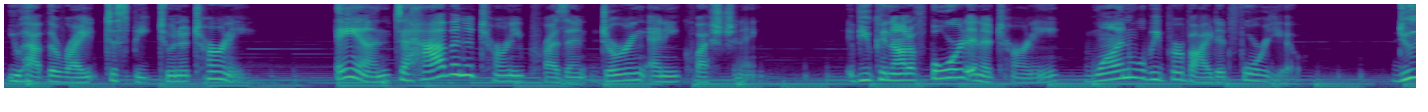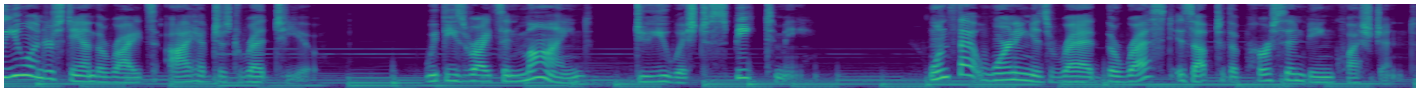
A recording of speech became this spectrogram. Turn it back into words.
You have the right to speak to an attorney and to have an attorney present during any questioning. If you cannot afford an attorney, one will be provided for you. Do you understand the rights I have just read to you? With these rights in mind, do you wish to speak to me? Once that warning is read, the rest is up to the person being questioned.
